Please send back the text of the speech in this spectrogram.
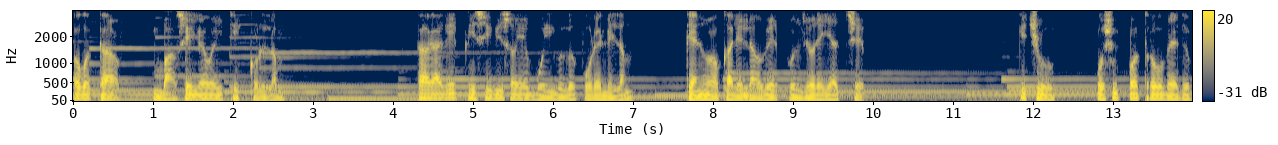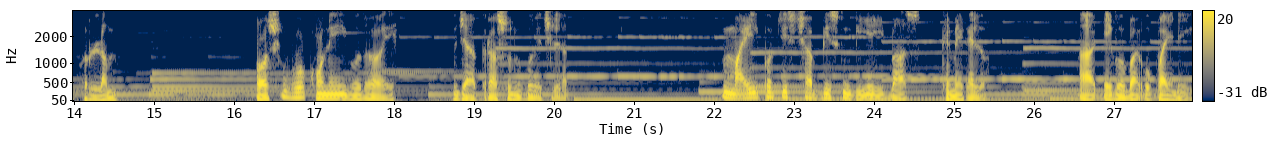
অগত্যা বাসে যাওয়াই ঠিক করলাম। তার আগে কৃষি বিষয়ে বইগুলো পড়ে নিলাম। কেন অকালে লাভের ফুল ঝরে যাচ্ছে? কিছু ওষুধপত্রও ব্যাগে ভরলাম অশুভ ক্ষণেই বোধ হয় যাত্রা শুরু করেছিলাম। মাইল পঁচিশ ছাব্বিশ গিয়েই বাস থেমে গেল। আর এগোবার উপায় নেই।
